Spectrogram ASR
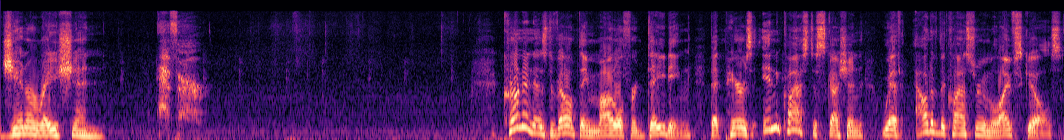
generation ever. Cronin has developed a model for dating that pairs in class discussion with out of the classroom life skills.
